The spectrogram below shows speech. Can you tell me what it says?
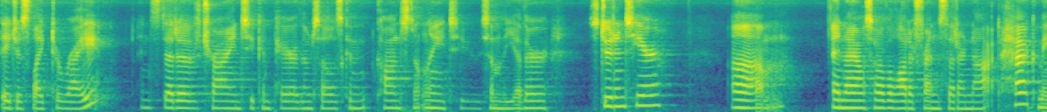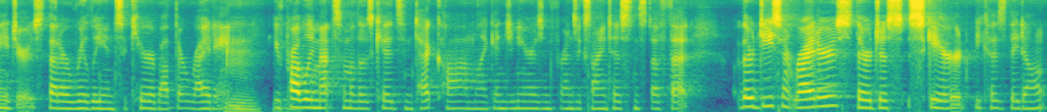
they just like to write instead of trying to compare themselves con- constantly to some of the other students here. Um, and I also have a lot of friends that are not hack majors that are really insecure about their writing. You've probably met some of those kids in tech com, like engineers and forensic scientists and stuff that they're decent writers. They're just scared because they don't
